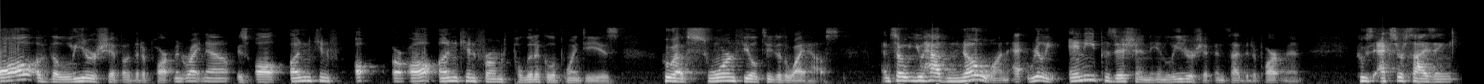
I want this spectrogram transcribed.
All of the leadership of the department right now is all, unconf- are all unconfirmed political appointees who have sworn fealty to the White House. And so you have no one at really any position in leadership inside the department who's exercising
